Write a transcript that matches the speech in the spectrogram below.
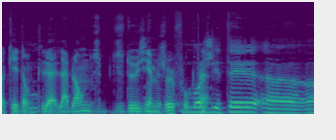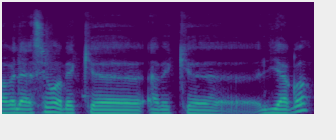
OK, donc la, la blonde du, du deuxième jeu, faut Moi, que j'étais en, en relation avec, euh, avec euh, Liara.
